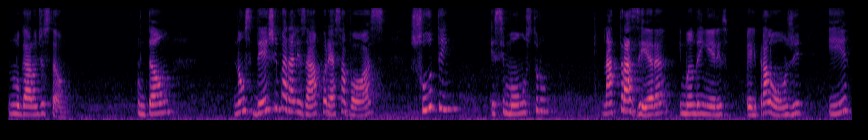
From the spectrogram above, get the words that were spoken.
no lugar onde estão. Então, não se deixem paralisar por essa voz, chutem esse monstro na traseira e mandem ele, ele para longe e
